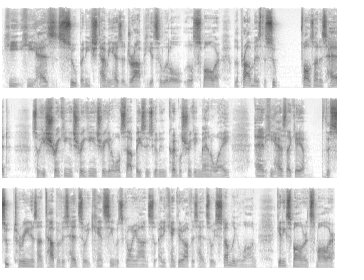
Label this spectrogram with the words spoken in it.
he, he has soup, and each time he has a drop, he gets a little, little smaller. But the problem is, the soup falls on his head, so he's shrinking and shrinking and shrinking, and won't stop. Basically, he's going to incredible shrinking man away, and he has like a, a the soup tureen is on top of his head, so he can't see what's going on, so and he can't get it off his head, so he's stumbling along, getting smaller and smaller.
